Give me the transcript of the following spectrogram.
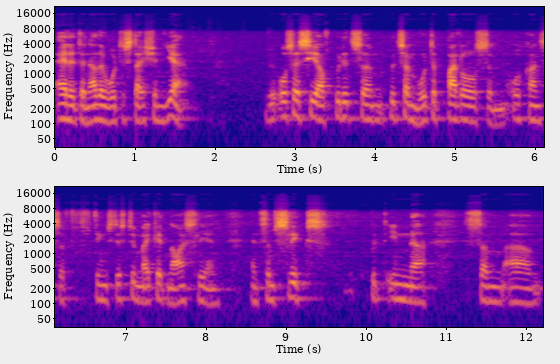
added another water station here you also see I've put it some put some water puddles and all kinds of things just to make it nicely and and some slicks. Put in uh, some um,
